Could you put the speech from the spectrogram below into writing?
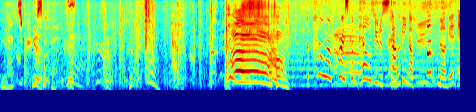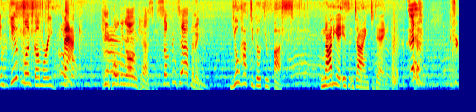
Ned's crucifix. Oh! The power of Christ compels you to stop being a fuck nugget and give Montgomery back. Keep holding on, Cassie. Something's happening. You'll have to go through us. Nadia isn't dying today. Eh, if you're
